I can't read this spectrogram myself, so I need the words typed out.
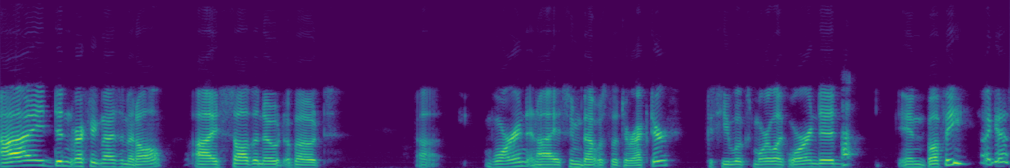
I didn't recognize him at all. I saw the note about uh, Warren, and I assumed that was the director because he looks more like Warren did Uh. In Buffy. I guess.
